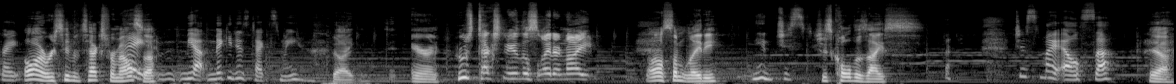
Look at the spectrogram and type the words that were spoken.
Right. Oh, I received a text from Elsa. Hey, yeah, Mickey just texted me. Be like, Aaron, who's texting you this late at night? Oh, some lady. You just, She's cold as ice. Just my Elsa. Yeah,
